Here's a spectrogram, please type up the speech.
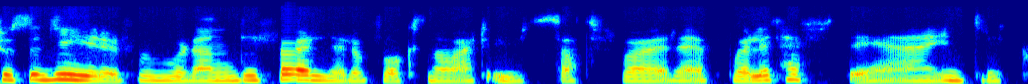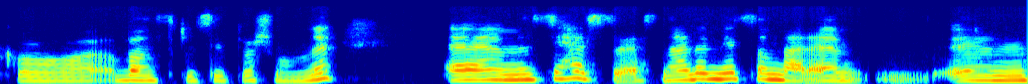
prosedyrer for hvordan de følger opp folk som har vært utsatt for, for litt heftige inntrykk og vanskelige situasjoner. Mens i helsevesenet er det litt sånn derre um,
